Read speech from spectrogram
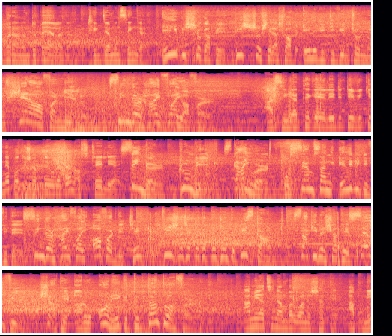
হবার আনন্দটাই আলাদা ঠিক যেমন সিঙ্গার। এই বিশ্বকাপে বিশ্ব সেরা সব এলইডি টিভির জন্য সেরা অফার নিয়ে এলো সিঙ্গার হাই ফ্লাই অফার। আর সিঙ্গার থেকে এলইডি টিভি কিনে প্রতি সপ্তাহে উড়ে যান অস্ট্রেলিয়ায়। সিঙ্গার গ্রুন্ডিক স্কাইওয়ার্ড ও স্যামসাং এলইডি টিভিতে সিঙ্গার হাই ফ্লাই অফার দিচ্ছে ত্রিশ হাজার টাকা পর্যন্ত ডিসকাউন্ট সাকিবের সাথে সেলফি সাথে আরও অনেক দুর্দান্ত অফার। আমি আছি নাম্বার ওয়ানের সাথে। আপনি?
